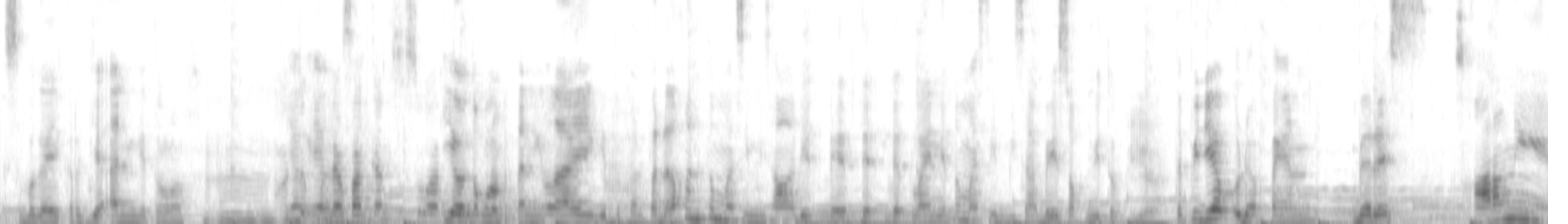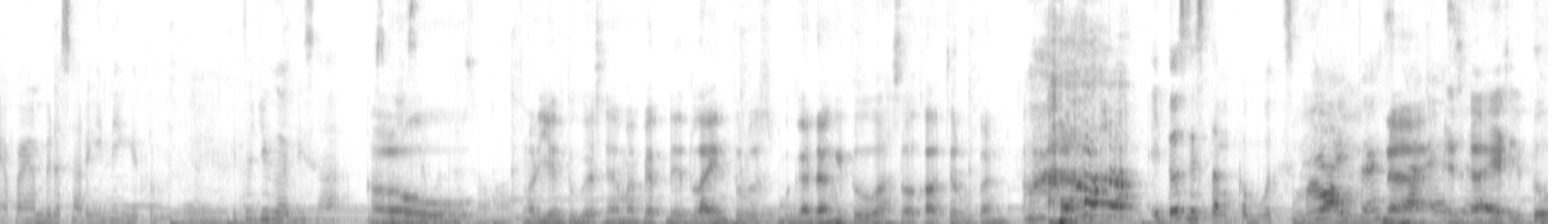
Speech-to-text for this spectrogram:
sebagai kerjaan gitu loh Yang- untuk yang mendapatkan sesuatu. iya untuk mendapatkan nilai gitu kan padahal kan itu masih misalnya dead, dead, dead- deadline itu masih bisa besok gitu iya tapi dia udah pengen beres sekarang nih pengen beres hari ini gitu Iya, iya. itu juga bisa Kalau ngerjain tugasnya mepet deadline terus begadang itu hustle culture bukan? itu sistem kebut Iya, semalam itu SKS, Nah, ya. SKS itu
